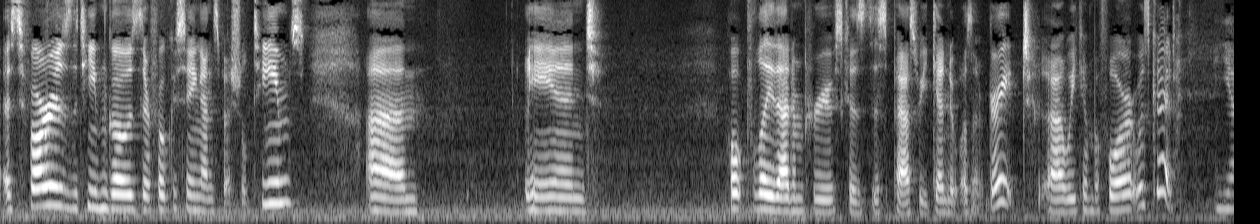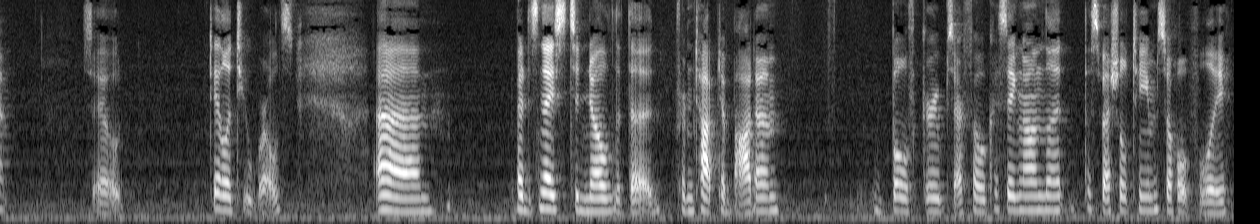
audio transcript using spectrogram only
as far as the team goes, they're focusing on special teams, um, and hopefully that improves because this past weekend it wasn't great. Uh, weekend before it was good. Yep. So, tale of two worlds. Um, but it's nice to know that the from top to bottom, both groups are focusing on the the special team. So hopefully,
